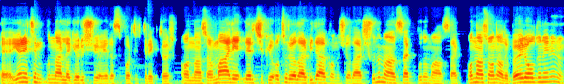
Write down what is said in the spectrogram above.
Ee, yönetim bunlarla görüşüyor ya da sportif direktör. Ondan sonra maliyetleri çıkıyor. Oturuyorlar bir daha konuşuyorlar. Şunu mu alsak bunu mu alsak? Ondan sonra onu alıyor. Böyle olduğuna inanıyor,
